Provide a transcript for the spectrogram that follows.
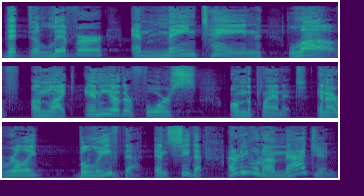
that deliver and maintain love, unlike any other force on the planet. And I really believe that and see that. I don't even want to imagine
